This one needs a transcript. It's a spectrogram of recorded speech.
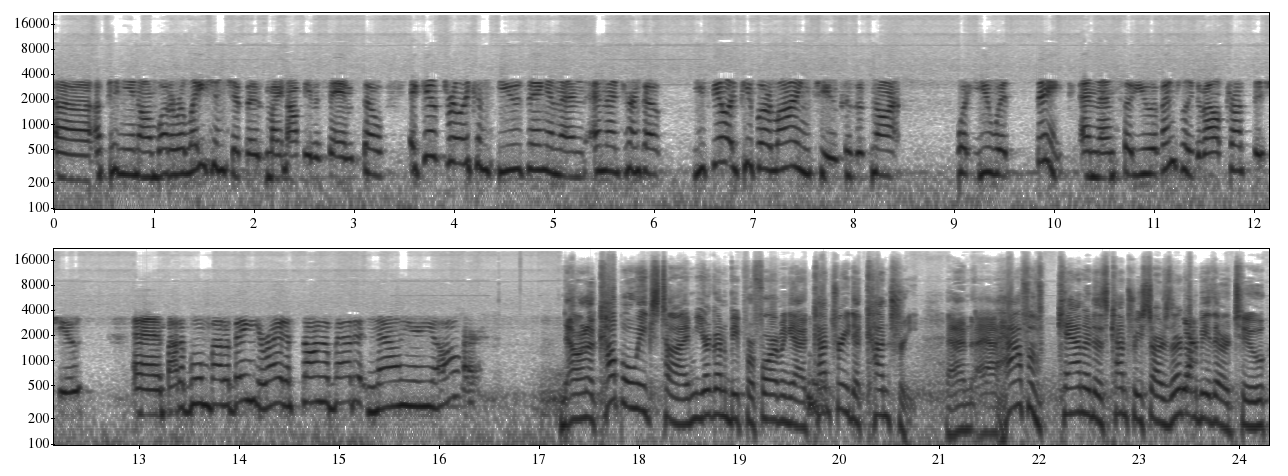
uh, opinion on what a relationship is might not be the same. So it gets really confusing, and then and then turns out you feel like people are lying to you because it's not what you would think, and then so you eventually develop trust issues. And bada boom, bada bing, you write a song about it, and now here you are. Now, in a couple weeks' time, you're going to be performing at Country to Country, and uh, half of Canada's country stars they're going to be there too.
